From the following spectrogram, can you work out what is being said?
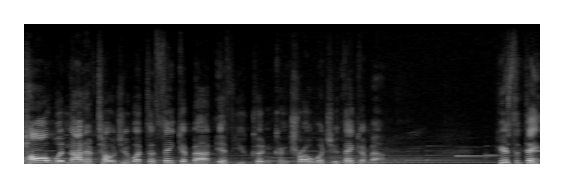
Paul would not have told you what to think about if you couldn't control what you think about. Here's the thing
